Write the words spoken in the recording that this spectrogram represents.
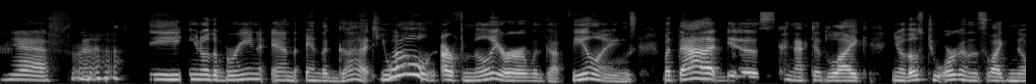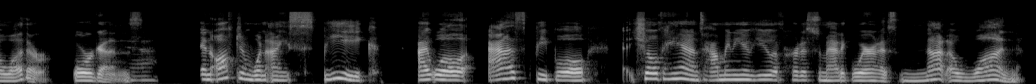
Yes. the you know the brain and and the gut you all are familiar with gut feelings but that mm-hmm. connected like you know those two organs like no other organs yeah and often when I speak, I will ask people, show of hands, how many of you have heard of somatic awareness? Not a one.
